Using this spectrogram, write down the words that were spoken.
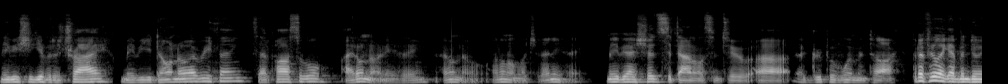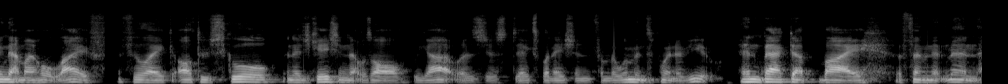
Maybe you should give it a try. Maybe you don't know everything. Is that possible? I don't know anything. I don't know. I don't know much of anything maybe I should sit down and listen to uh, a group of women talk. But I feel like I've been doing that my whole life. I feel like all through school and education, that was all we got was just the explanation from the women's point of view and backed up by effeminate men.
